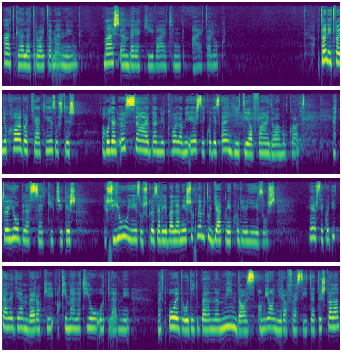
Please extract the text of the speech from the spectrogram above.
át kellett rajta mennünk, más emberekké váltunk általuk. A tanítványok hallgatják Jézust, és ahogyan összeáll bennük valami, érzik, hogy ez enyhíti a fájdalmukat. Ettől jobb lesz egy kicsit, és, és jó Jézus közelében lenni, és ők nem tudják még, hogy ő Jézus. Érzik, hogy itt áll egy ember, aki, aki mellett jó ott lenni, mert oldódik bennem mindaz, ami annyira feszített. És talán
